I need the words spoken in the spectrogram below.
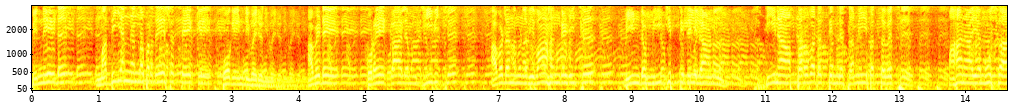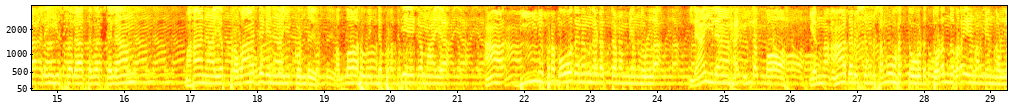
പിന്നീട് മദിയൻ എന്ന പ്രദേശത്തേക്ക് പോകേണ്ടി വരുന്നു. അവിടെ കുറെ കാലം ജീവിച്ച് അവിടെ നിന്ന് വിവാഹം കഴിച്ച് വീണ്ടും ഈജിപ്തിലയിലാണ് സീനാ പർവതത്തിന്റെ സമീപത്ത് വെച്ച് മഹാനായ മൂസ അലൈഹി സ്വലാത്തു വസ്സലാം മഹാനായ പ്രവാചകനായിക്കൊണ്ട് അള്ളാഹുവിന്റെ പ്രത്യേകമായ ആ ദീന് പ്രബോധനം നടത്തണം എന്നുള്ള ലൈലാഹ ഇല്ലല്ലാഹ് എന്ന ആദർശം സമൂഹത്തോട് തുറന്നു പറയണം എന്നുള്ള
